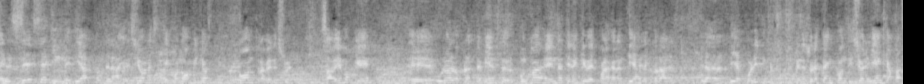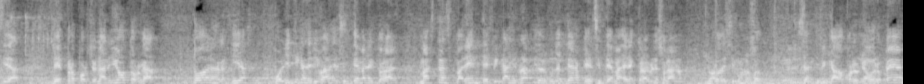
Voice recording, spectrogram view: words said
el cese inmediato de las agresiones económicas contra Venezuela. Sabemos que eh, uno de los planteamientos, de los puntos de agenda, tienen que ver con las garantías electorales y las garantías políticas. Venezuela está en condiciones y en capacidad de proporcionar y otorgar todas las garantías políticas derivadas del sistema electoral más transparente, eficaz y rápido del mundo entero, que es el sistema electoral venezolano. No lo decimos nosotros. Certificado por la Unión Europea,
